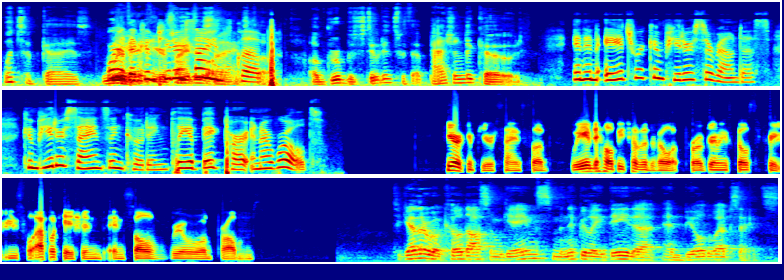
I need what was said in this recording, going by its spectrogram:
What's up, guys? We're, the Computer, Science, Club. a group of students with a passion to code. In an age where computers surround us, computer science and coding play a big part in our world. Here at Computer Science Club, we aim to help each other develop programming skills to create useful applications and solve real-world problems. Together we'll code awesome games, manipulate data, and build websites.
